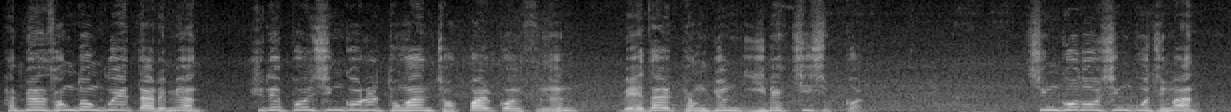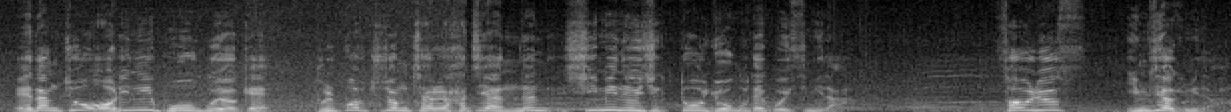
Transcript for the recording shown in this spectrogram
한편 성동구에 따르면 휴대폰 신고를 통한 적발 건수는 매달 평균 270건. 신고도 신고지만 애당초 어린이 보호구역에 불법 주정차를 하지 않는 시민 의식도 요구되고 있습니다. 서울뉴스 임세혁입니다.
